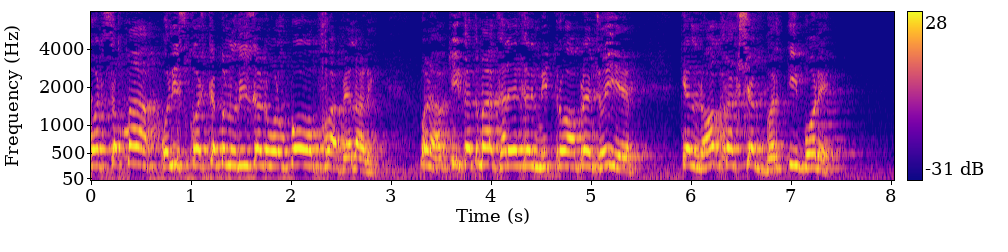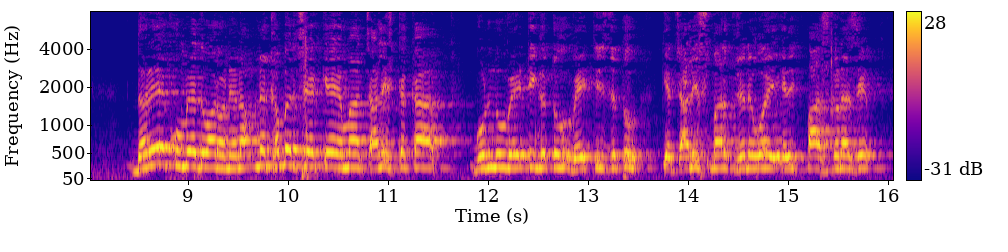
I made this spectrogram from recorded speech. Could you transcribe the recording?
વોટ્સઅપમાં પોલીસ કોન્સ્ટેબલનું રિઝલ્ટ વાળું બહુ અફવા ફેલાણી. પણ હકીકતમાં ખરેખર મિત્રો આપણે જોઈએ કે લોકરક્ષક ભરતી બોર્ડે દરેક ઉમેદવારોને આપને ખબર છે કે એમાં ચાલીસ ટકા ગુણનું વેઇટિંગ હતું વેઇટેજ હતું, કે ચાલીસ માર્ક જેને હોય એ પાસ ગણાશે.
